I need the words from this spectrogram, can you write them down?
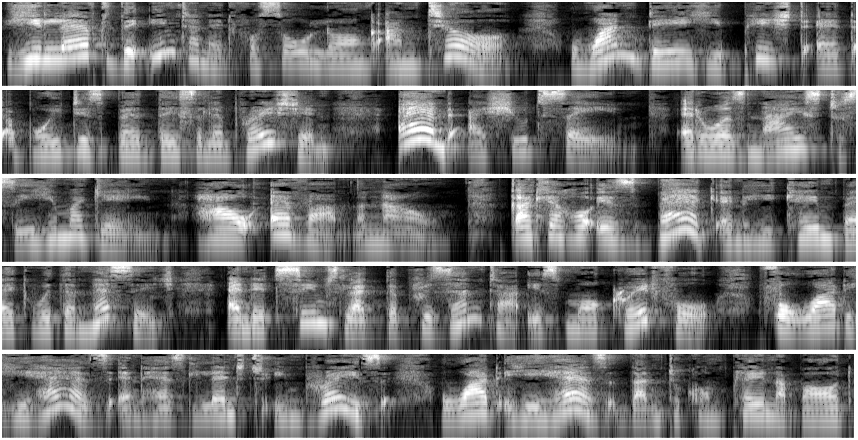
He left the internet for so long until one day he pitched at Boity's birthday celebration, and I should say, it was nice to see him again. However, now, Katlego is back and he came back with a message, and it seems like the presenter is more grateful for what he has and has learned to embrace what he has than to complain about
